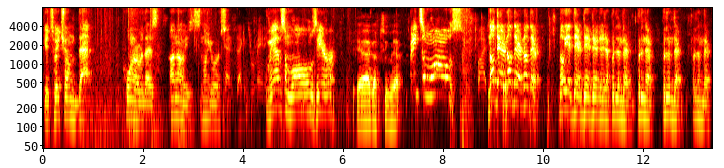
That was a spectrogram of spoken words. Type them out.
Your Twitch on that corner over there is. Oh no, it's not yours. 10 seconds remaining. We have some walls here. Yeah, I got two, yeah. We need some walls. Five Not there, not there, not there. No, yeah, there, there, there, there, there. Put them there. Put them there. Put them there. Put them there.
